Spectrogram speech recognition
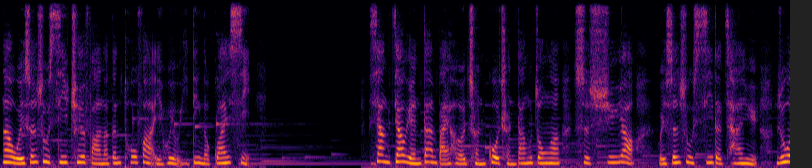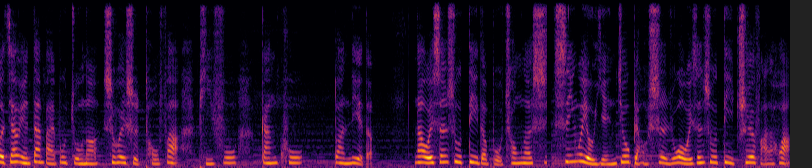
那维生素 C 缺乏呢，跟脱发也会有一定的关系。像胶原蛋白合成过程当中呢，是需要。维生素 C 的参与，如果胶原蛋白不足呢，是会使头发、皮肤干枯、断裂的。那维生素 D 的补充呢，是是因为有研究表示，如果维生素 D 缺乏的话，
